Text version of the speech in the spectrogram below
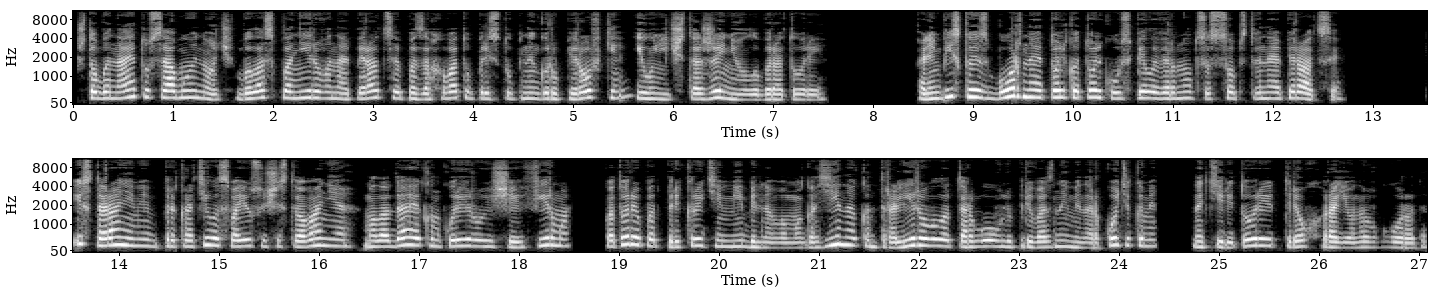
чтобы на эту самую ночь была спланирована операция по захвату преступной группировки и уничтожению лаборатории. Олимпийская сборная только-только успела вернуться с собственной операции. Их стараниями прекратила свое существование молодая конкурирующая фирма, которая под прикрытием мебельного магазина контролировала торговлю привозными наркотиками на территории трех районов города.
